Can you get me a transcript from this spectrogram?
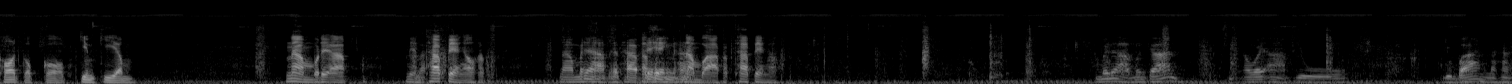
ทอดกรอบๆ เกรียม น้ำบ่ได้อาบเนี่ยท่าแปลงเอาครับๆน้ำไม่ได้อาบแต่ทาครับแป้งนะฮะน้ำบ่อาบครับท่าแปลงเอาไม่ได้อาบเหมือนกัน เอาไว้อาบอยู่อยู่บ้านนะฮะ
